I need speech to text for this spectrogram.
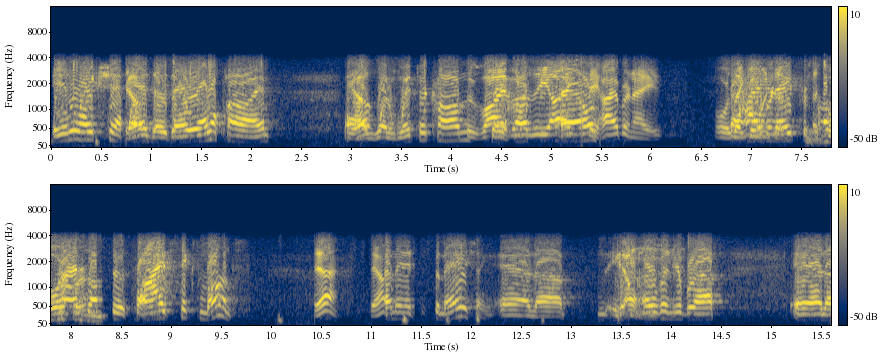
in Lake Champlain. Yep. They're there all the time. Uh, Yep. when winter comes, they survive hunt under the the ice, down. they hibernate, or They they, hibernate for sometimes up to five, six months. Yeah, yeah. I mean, it's just amazing, and uh, you know, holding your breath. And uh,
